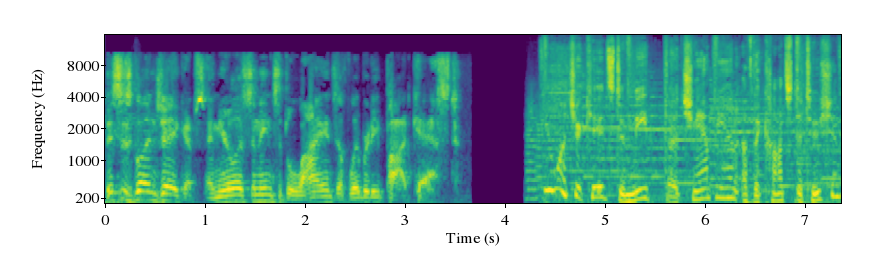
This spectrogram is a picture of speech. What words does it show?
This is Glenn Jacobs, and you're listening to the Lions of Liberty podcast. You want your kids to meet the champion of the Constitution?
